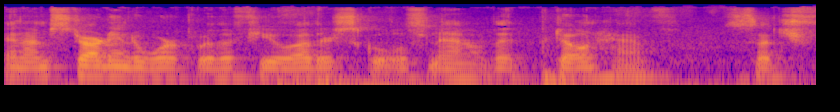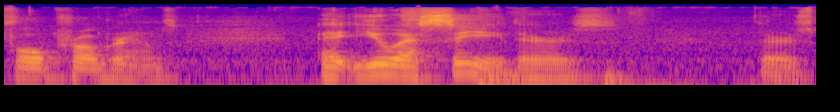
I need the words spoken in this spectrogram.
and I'm starting to work with a few other schools now that don't have such full programs. At USC, there's there's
